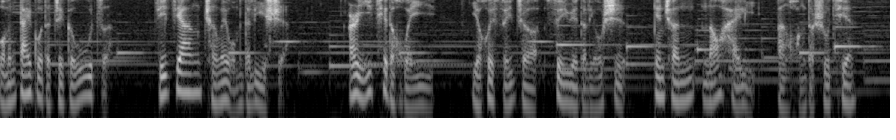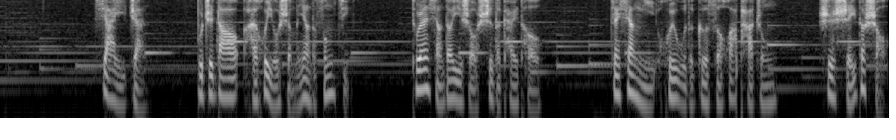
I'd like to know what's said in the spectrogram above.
我们待过的这个屋子，即将成为我们的历史，而一切的回忆，也会随着岁月的流逝，变成脑海里泛黄的书签。下一站，不知道还会有什么样的风景。突然想到一首诗的开头，在向你挥舞的各色花帕中，是谁的手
